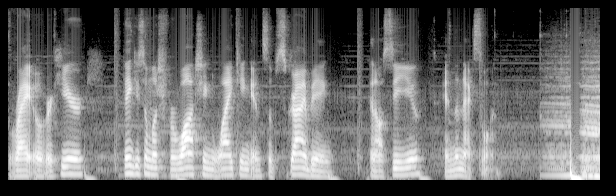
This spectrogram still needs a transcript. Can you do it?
right over here. Thank you so much for watching, liking, and subscribing, and I'll see you in the next one.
